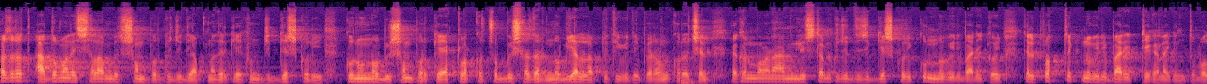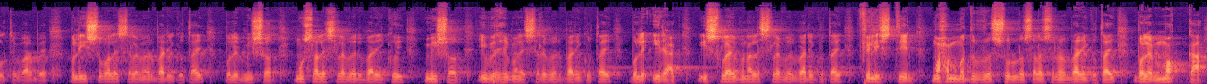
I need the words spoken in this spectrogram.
হজরত আদম আলাই সালামের সম্পর্কে যদি আপনাদেরকে এখন জিজ্ঞেস করি, কোনো নবী সম্পর্কে এক লক্ষ চব্বিশ হাজার নবী আল্লাহ পৃথিবীতে প্রেরণ করেছেন। এখন মৌলানা আমিনুল ইসলামকে যদি জিজ্ঞেস করি, কোন নবীর বাড়ি কই, তাহলে প্রত্যেক নবীর বাড়ির ঠিকানা কিন্তু বলতে পারবে। বলে ইসুফ আলাই সালামের বাড়ি কোথায়? বলে মিশর। মুসা আলাই সালামের বাড়ি কই? মিশর। ইব্রাহিম আলাই সালামের বাড়ি কোথায়? বলে ইরাক। ইসলাইম আলাই সালামের বাড়ি কোথায়? ফিলিস্তিন। মোহাম্মদুর রসুল্লা সাল্লাহ সাল্লামের বাড়ি কোথায়? বলে মক্কা।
